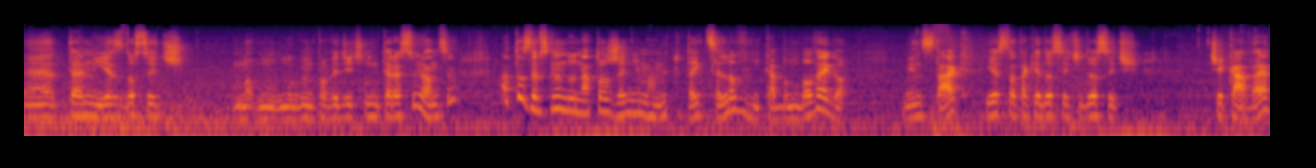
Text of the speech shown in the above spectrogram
e, ten jest dosyć, mógłbym powiedzieć, interesujący, a to ze względu na to, że nie mamy tutaj celownika bombowego. Więc tak, jest to takie dosyć, dosyć ciekawe.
